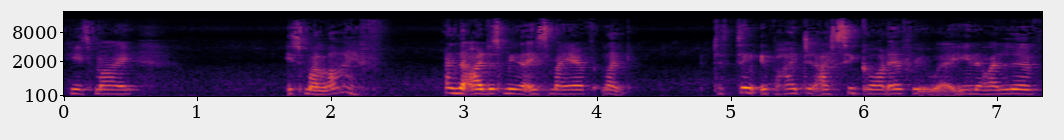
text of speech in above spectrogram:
He's my it's my life, and I just mean that he's my ev- like to think if I did I see God everywhere. You know I live.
